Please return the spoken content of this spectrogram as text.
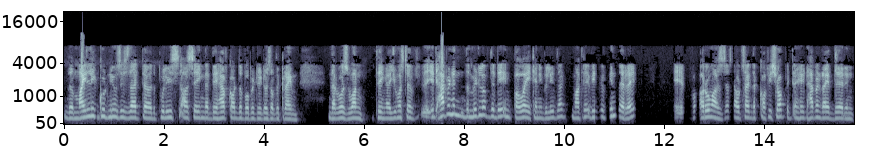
the mildly good news is that uh, the police are saying that they have caught the perpetrators of the crime. That was one thing. Uh, you must have. It happened in the middle of the day in Powai. Can you believe that, Matre? We- We've been there, right? Eh, Aromas just outside that coffee shop. It, it happened right there in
